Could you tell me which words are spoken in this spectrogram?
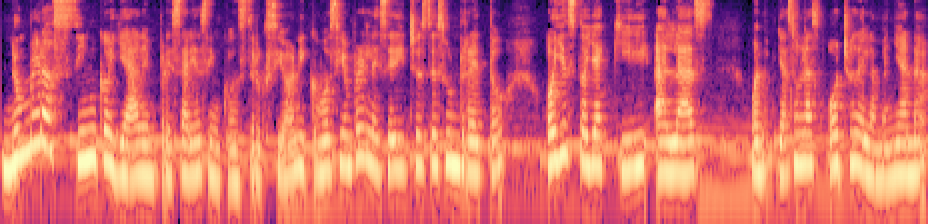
número 5 ya de Empresarias en Construcción y como siempre les he dicho, este es un reto. Hoy estoy aquí a las, bueno, ya son las 8 de la mañana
